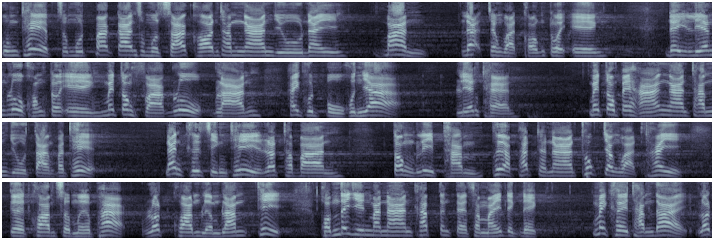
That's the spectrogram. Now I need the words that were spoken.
กรุงเทพ สมุทรปราการสมุทรสาครทำงานอยู่ในบ้าน และจังหวัดของตัวเอง ได้เลี้ยงลูกของตัวเอง ไม่ต้องฝากลูกหลาน ให้คุณปู่คุณย่าเลี้ยงแทน ไม่ต้องไปหางานทำอยู่ต่างประเทศ นั่นคือสิ่งที่รัฐบาลต้องรีบทำเพื่อพัฒนาทุกจังหวัดให้เกิดความเสมอภาค ลดความเหลื่อมล้ำที่ผมได้ยินมานานครับ ตั้งแต่สมัยเด็กๆ ไม่เคยทำได้ ลด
